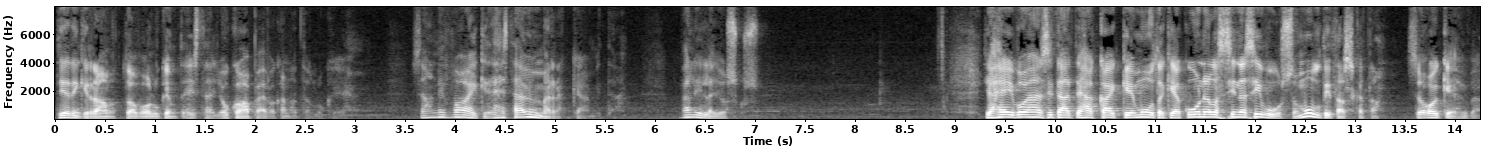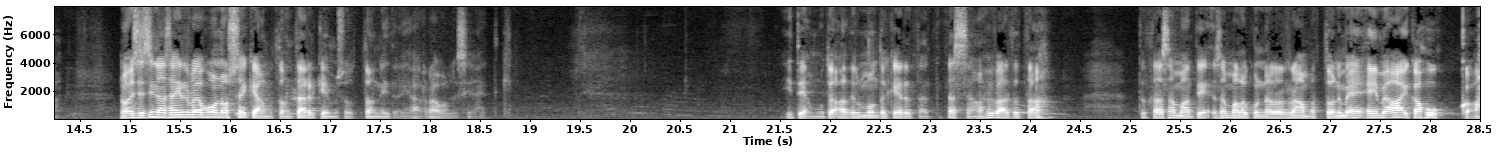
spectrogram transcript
Tietenkin raamattua voi lukea, mutta ei sitä joka päivä kannata lukea. Se on niin vaikea, eihän sitä ymmärräkään mitään. Välillä joskus. Ja hei, voihan sitä tehdä kaikkea muutakin ja kuunnella siinä sivussa, multitaskata. Se on oikein hyvä. No ei se sinänsä hirveän huono sekään, mutta on tärkeää myös ottaa niitä ihan rauhallisia hetkiä. Itse on muuten ajatellut monta kertaa, että tässä on hyvä tota, tota saman tien, samalla kun näillä raamattua, niin me, ei me aika hukkaa.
